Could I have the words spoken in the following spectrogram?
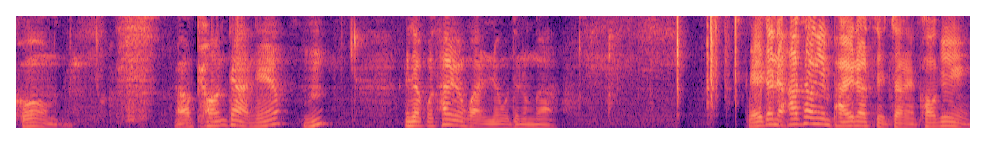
그 아, 변태 아니에요? 응? 왜 자꾸 살려고 하려고 드는 거야? 예전에 하성인 바이러스 있잖아요. 거기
